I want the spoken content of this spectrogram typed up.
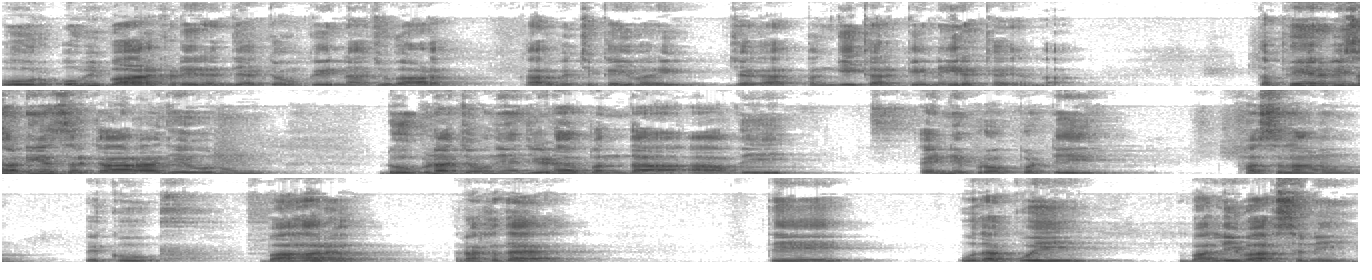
ਹੋਰ ਉਹ ਵੀ ਬਾਹਰ ਖੜੇ ਰਹਿੰਦੇ ਆ, ਕਿਉਂਕਿ ਇੰਨਾ ਜੁਗਾੜ ਘਰ ਵਿੱਚ ਕਈ ਵਾਰੀ ਜਗ੍ਹਾ ਤੰਗੀ ਕਰਕੇ ਨਹੀਂ ਰੱਖਿਆ ਜਾਂਦਾ। ਤਾਂ ਫਿਰ ਵੀ ਸਾਡੀਆਂ ਸਰਕਾਰਾਂ ਜੇ ਉਹਨੂੰ ਡੋਬਣਾ ਚਾਹੁੰਦੀਆਂ, ਜਿਹੜਾ ਬੰਦਾ ਆਪਦੀ ਇੰਨੀ ਪ੍ਰਾਪਰਟੀ ਫਸਲਾਂ ਨੂੰ ਦੇਖੋ ਬਾਹਰ ਰੱਖਦਾ ਹੈ ਤੇ ਉਹਦਾ ਕੋਈ ਬਾਲੀ ਵਾਰਸ ਨਹੀਂ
